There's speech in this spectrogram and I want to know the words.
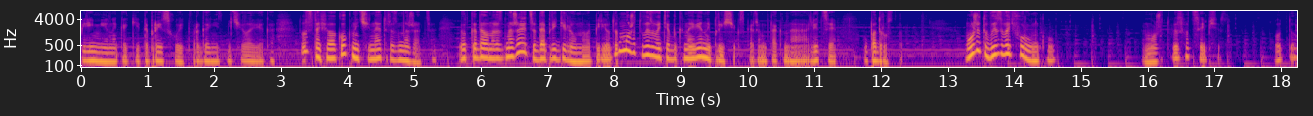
перемены какие-то происходят в организме человека, то стафилококк начинает размножаться. И вот когда он размножается до определенного периода, он может вызвать обыкновенный прыщик, скажем так, на лице у подростков. Может вызвать фурункул. Может вызвать сепсис. Вот до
